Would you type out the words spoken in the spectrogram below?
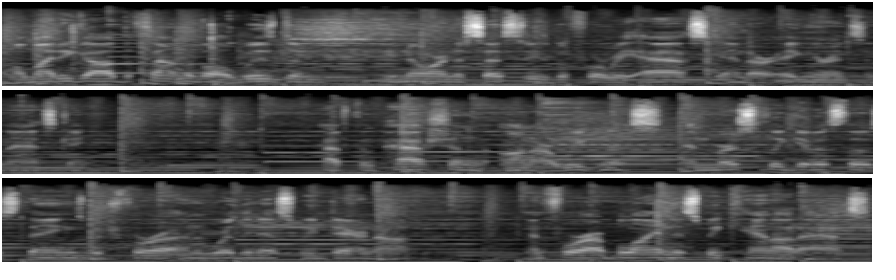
Almighty God, the fountain of all wisdom, you know our necessities before we ask and our ignorance in asking. Have compassion on our weakness, and mercifully give us those things which for our unworthiness we dare not, and for our blindness we cannot ask.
